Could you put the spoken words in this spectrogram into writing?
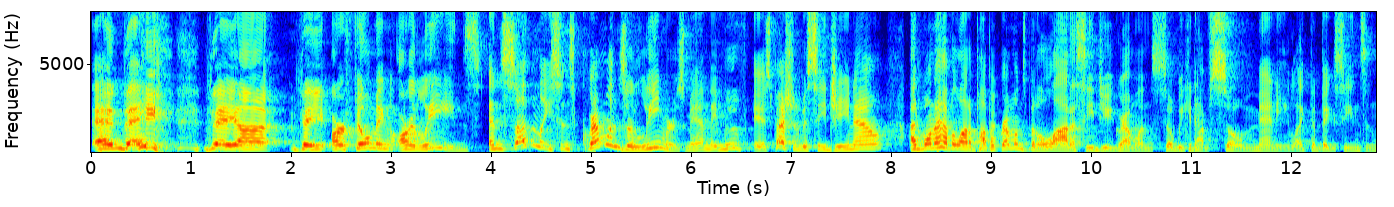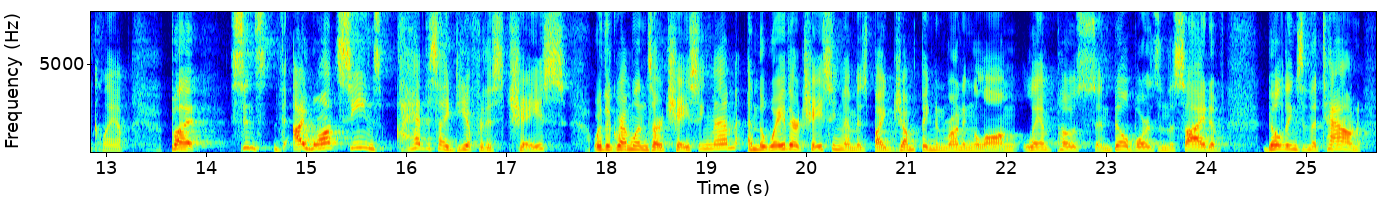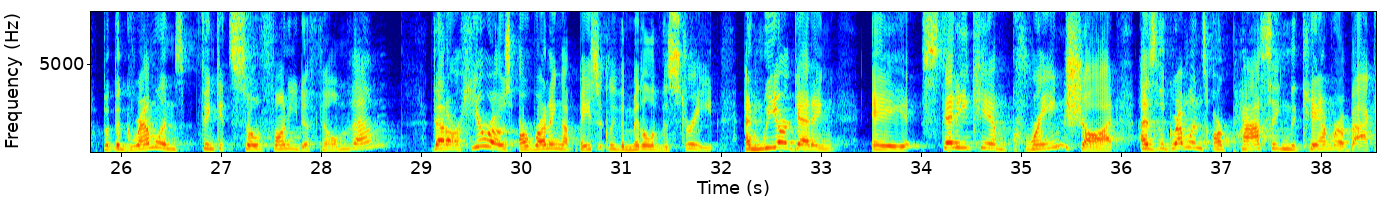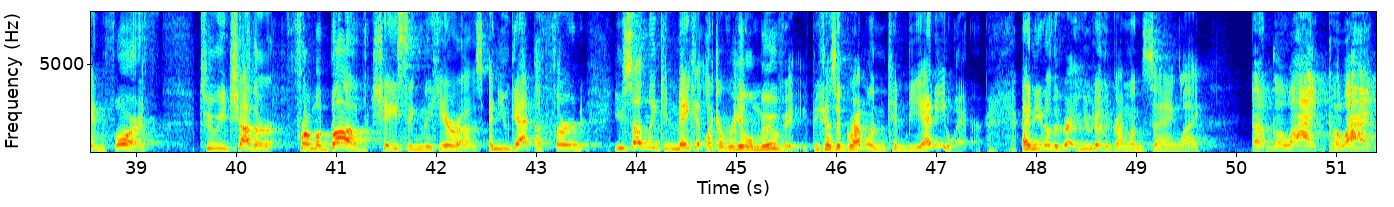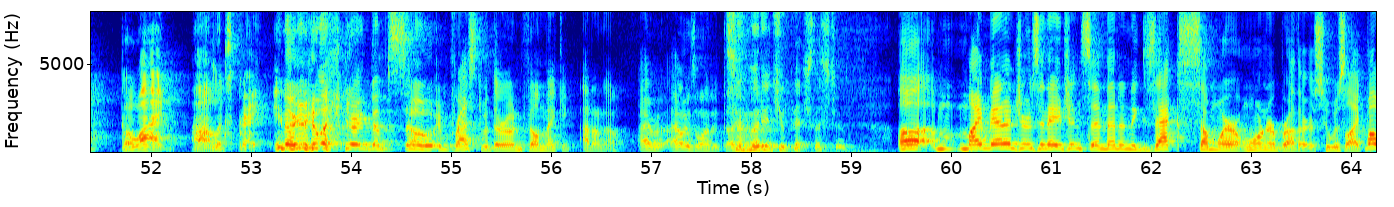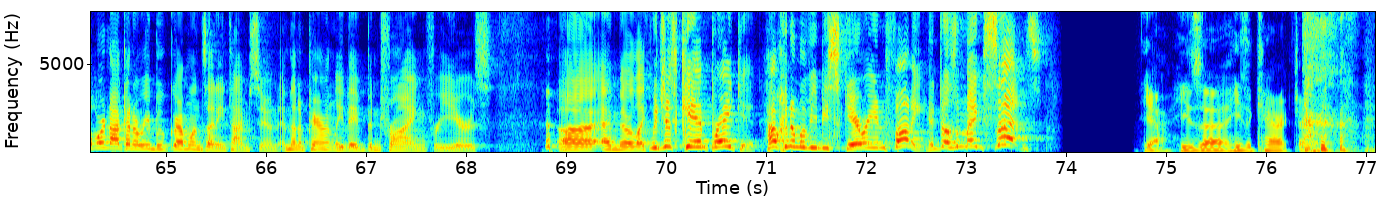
And they they uh they are filming our leads. And suddenly since gremlins are lemurs man they move especially with cg now i'd want to have a lot of puppet gremlins but a lot of cg gremlins so we could have so many like the big scenes in clamp. But since I want scenes, I had this idea for this chase where the gremlins are chasing them, and the way they're chasing them is by jumping and running along lampposts and billboards in the side of buildings in the town. But the gremlins think it's so funny to film them that our heroes are running up basically the middle of the street, and we are getting a steady cam crane shot as the gremlins are passing the camera back and forth to each other from above chasing the heroes. And you get a third, you suddenly can make it like a real movie because a gremlin can be anywhere. And you know, the you hear the gremlins saying like, oh, go wide, go wide, go wide. Oh, looks great. You know, you're like hearing them so impressed with their own filmmaking. I don't know. I, I always wanted to tell So who did it. you pitch this to? Uh, my managers and agents, and then an exec somewhere at Warner Brothers who was like, "Well, we're not going to reboot Gremlins anytime soon." And then apparently they've been trying for years, uh, and they're like, "We just can't break it. How can a movie be scary and funny? It doesn't make sense." Yeah, he's a he's a character.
